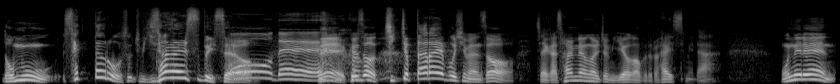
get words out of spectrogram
너무 색다로워서 좀 이상할 수도 있어요. 오, 네. 네, 그래서 직접 따라해 보시면서 제가 설명을 좀 이어가 보도록 하겠습니다. 오늘은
